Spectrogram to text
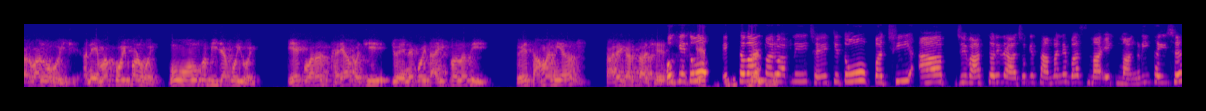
કરવાનું હોય છે. અને એમાં કોઈ પણ હોય હું હોઉં કે બીજા કોઈ હોય એક વર્ષ થયા પછી જો એને કોઈ દાયિત્વ નથી તો એ સામાન્ય કાર્યકર્તા છે. ઓકે તો એક સવાલ મારો આપને એ છે કે તો પછી આપ જે વાત કરી રહ્યા છો કે સામાન્ય બસમાં એક માંગણી થઈ છે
